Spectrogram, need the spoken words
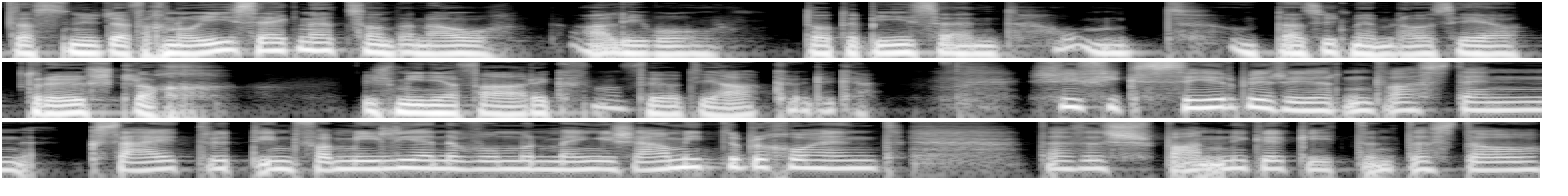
das nicht einfach nur einsegnet, sondern auch alle, die da dabei sind. Und, und das ist mir auch sehr tröstlich, ist meine Erfahrung hm. für die Angehörigen. Es ist häufig sehr berührend, was dann gesagt wird in Familien, wo wir manchmal auch mitbekommen haben, dass es Spannungen gibt und dass da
